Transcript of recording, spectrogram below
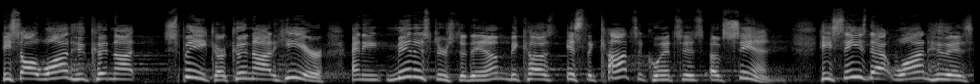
He saw one who could not speak or could not hear, and he ministers to them because it's the consequences of sin. He sees that one who is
